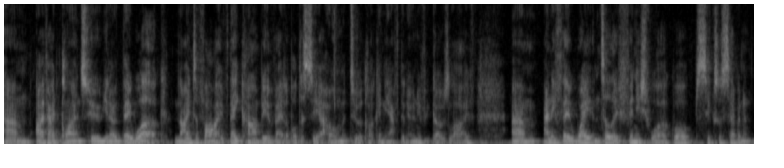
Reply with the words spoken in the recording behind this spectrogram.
Um, I've had clients who, you know, they work nine to five. They can't be available to see a home at two o'clock in the afternoon if it goes live. Um, and if they wait until they finish work, well, six or seven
